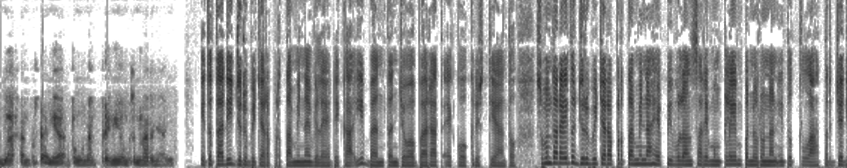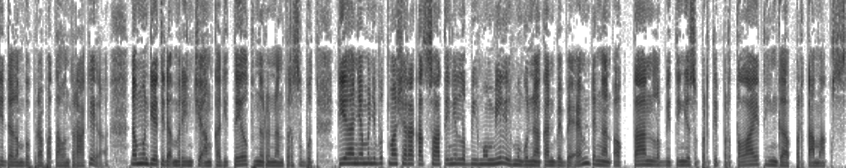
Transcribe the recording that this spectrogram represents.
belasan persen ya pengguna premium sebenarnya gitu. Itu tadi juru bicara Pertamina wilayah DKI Banten Jawa Barat Eko Kristianto. Sementara itu juru bicara Pertamina Happy Wulansari mengklaim penurunan itu telah terjadi dalam beberapa tahun terakhir. Namun dia tidak merinci angka detail penurunan tersebut. Dia hanya menyebut masyarakat saat ini lebih memilih menggunakan BBM dengan oktan lebih tinggi seperti Pertalite hingga Pertamax.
